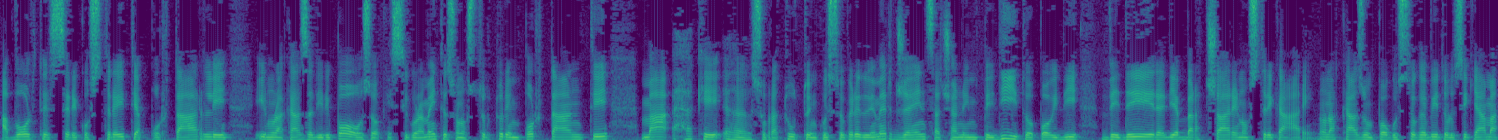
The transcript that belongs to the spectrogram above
a volte essere costretti a portarli in una casa di riposo, che sicuramente sono strutture importanti, ma che eh, soprattutto in questo periodo di emergenza ci hanno impedito poi di vedere, di abbracciare i nostri cari non a caso un po' questo capitolo si chiama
